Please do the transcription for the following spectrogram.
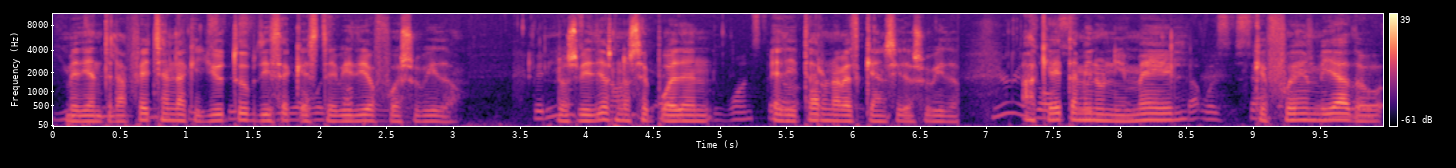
mediante la fecha en la que YouTube dice que este vídeo fue subido. Los vídeos no se pueden editar una vez que han sido subidos. Aquí hay también un email que fue enviado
